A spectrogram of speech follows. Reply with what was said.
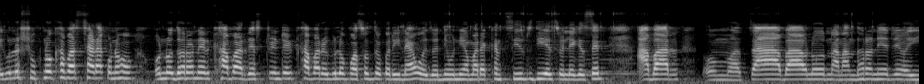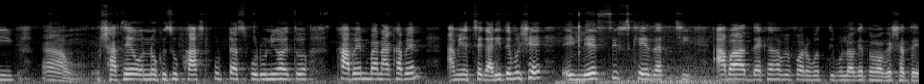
এগুলো শুকনো খাবার ছাড়া কোনো অন্য ধরনের খাবার রেস্টুরেন্টের খাবার ওইগুলো পছন্দ করি না। ওই জন্য উনি আমার একখান চিপস দিয়ে চলে গেছেন। আবার চা বা হলো নানান ধরনের ওই সাথে অন্য কিছু ফাস্ট ফুড টাস্ট ফুড উনি হয়তো খাবেন বা না খাবেন। আমি হচ্ছে গাড়িতে বসে এই লেস চিপস খেয়ে যাচ্ছি। আবার দেখা হবে পরবর্তী ব্লগে তোমাদের সাথে।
